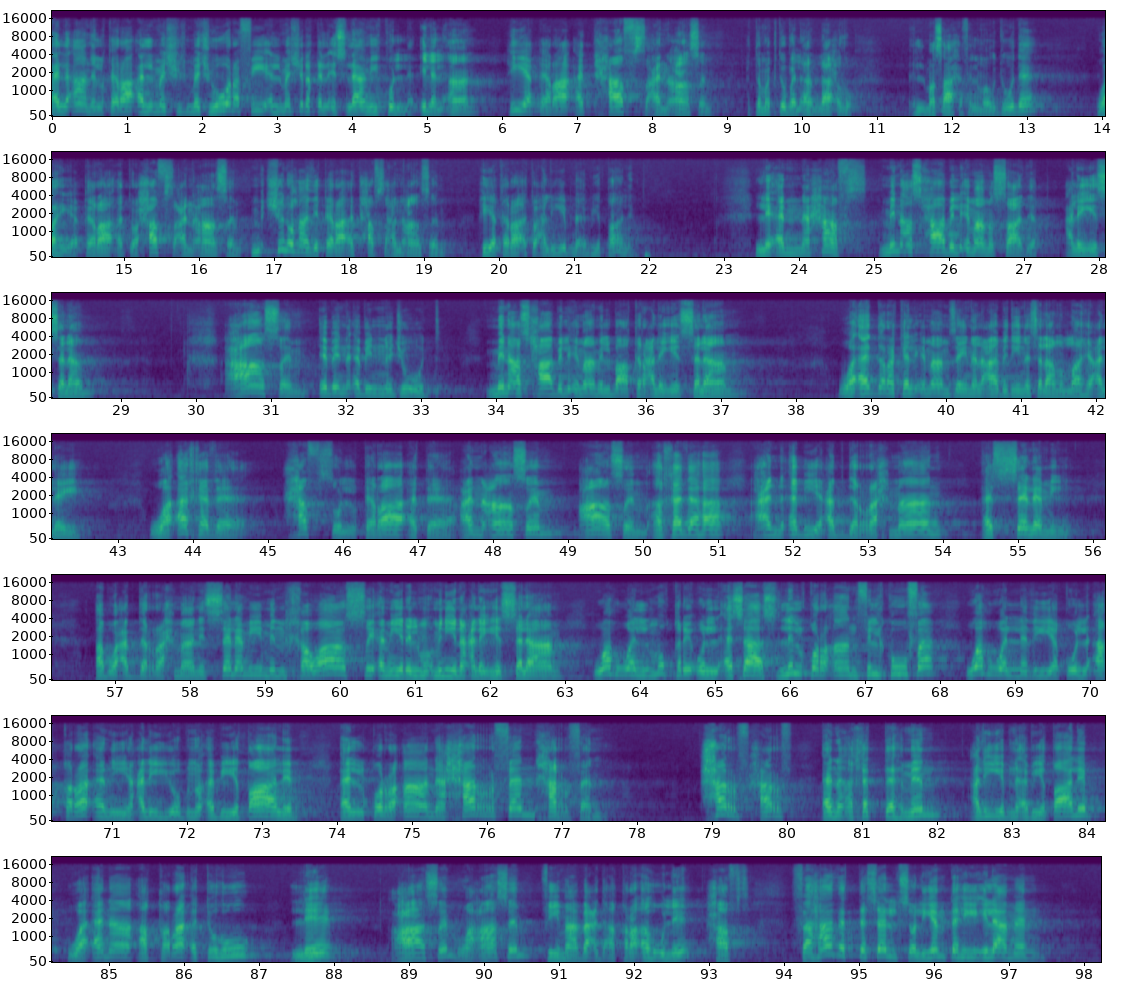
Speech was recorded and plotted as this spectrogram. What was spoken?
الآن القراءة المشهوره في المشرق الإسلامي كله. إلى الآن هي قراءة حفص عن عاصم. حتى مكتوبة الآن لاحظوا المصاحف الموجودة وهي قراءة حفص عن عاصم. شنو هذه قراءة حفص عن عاصم؟ هي قراءة علي بن أبي طالب. لأن حفص من أصحاب الإمام الصادق عليه السلام عاصم ابن أبي النجود من أصحاب الإمام الباقر عليه السلام وأدرك الإمام زين العابدين سلام الله عليه وأخذ حفص القراءة عن عاصم عاصم أخذها عن أبي عبد الرحمن السلمي. أبو عبد الرحمن السلمي من خواص أمير المؤمنين عليه السلام وهو المقرئ الأساس للقرآن في الكوفة وهو الذي يقول أقرأني علي بن أبي طالب القرآن حرفا حرفا. حرف حرف أنا أخذته من علي بن أبي طالب وأنا أقرأته لعاصم وعاصم فيما بعد أقرأه لحفص. فهذا التسلسل ينتهي إلى من؟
